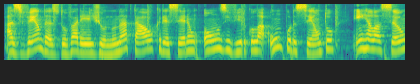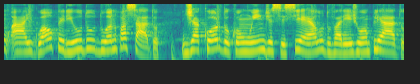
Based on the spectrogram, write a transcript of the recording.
as vendas do varejo no Natal cresceram 11,1% em relação a igual período do ano passado, de acordo com o índice Cielo do varejo ampliado,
